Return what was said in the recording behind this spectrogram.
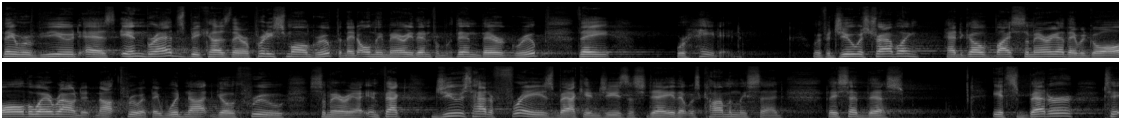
They were viewed as inbreds because they were a pretty small group and they'd only marry then from within their group. They were hated. If a Jew was traveling, had to go by Samaria, they would go all the way around it, not through it. They would not go through Samaria. In fact, Jews had a phrase back in Jesus' day that was commonly said. They said this It's better to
